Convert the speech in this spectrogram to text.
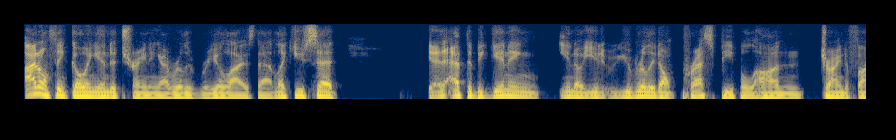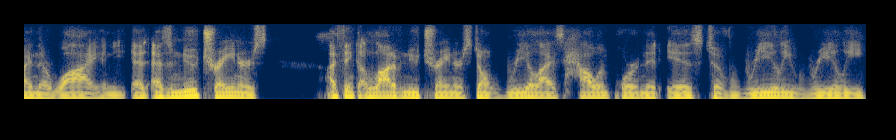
I don't think going into training i really realized that like you said at, the beginning you know you you really don't press people on trying to find their why and as, as new trainers i think a lot of new trainers don't realize how important it is to really really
